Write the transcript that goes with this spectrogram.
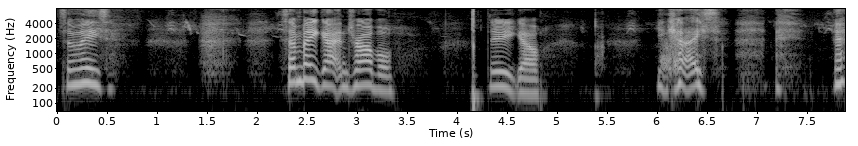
somebody's, somebody got in trouble. There you go. You guys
